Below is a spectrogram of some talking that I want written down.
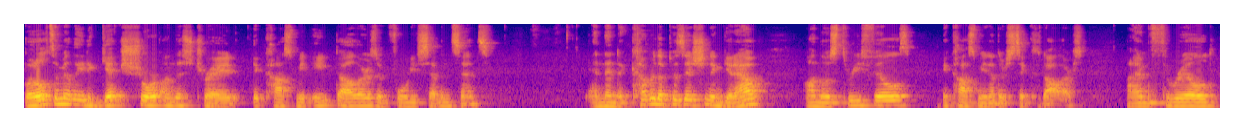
But ultimately, to get short on this trade, it cost me $8.47. And then to cover the position and get out on those three fills, it cost me another $6. I'm thrilled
